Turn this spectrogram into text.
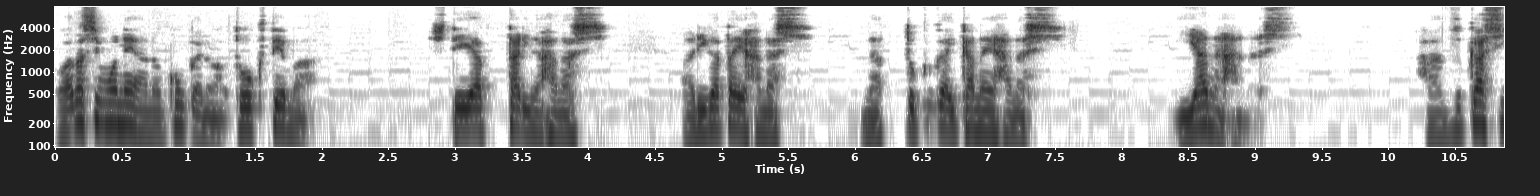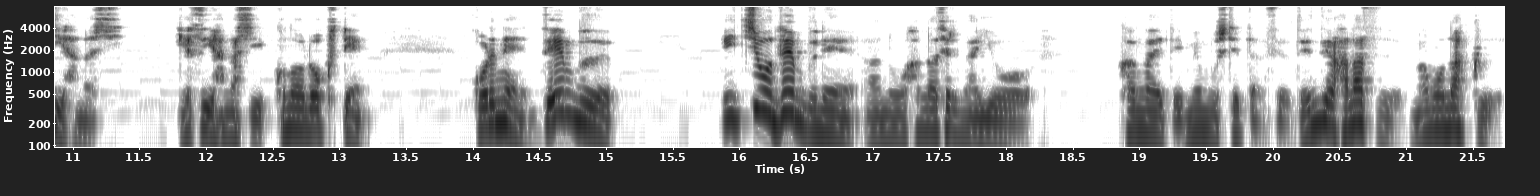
私もね、あの、今回のトークテーマ、してやったりな話、ありがたい話、納得がいかない話、嫌な話、恥ずかしい話、下水話、この6点。これね、全部、一応全部ね、あの、話せる内容を考えてメモしてたんですけど、全然話す間もなく、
